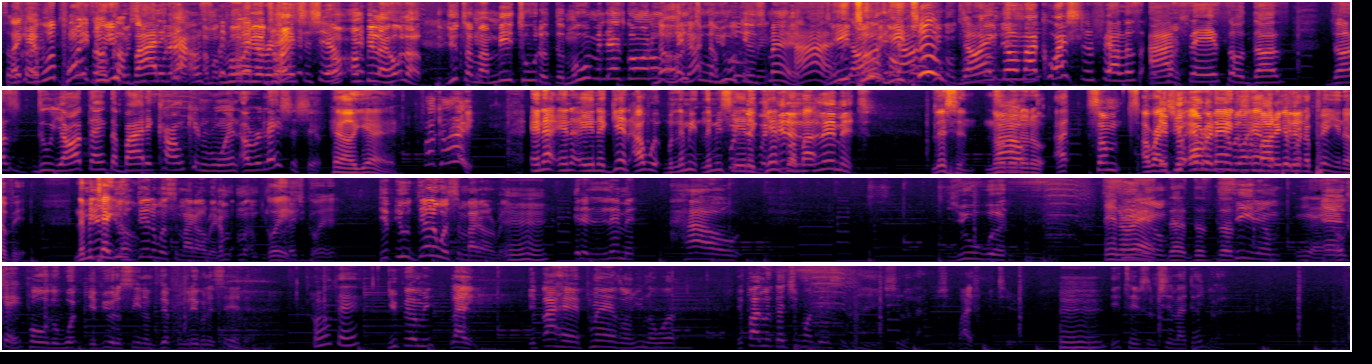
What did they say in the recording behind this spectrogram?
So Like, could- at what point so do you- could body When she counts I'ma in me a a relationship? I'm, I'm be like, hold up. You talking about me too? The, the movement that's going on? No, me not too. the you movement. get smashed. Ah, Me too, me too. We gonna talk Don't about ignore my question, fellas. I question? said so. Does does do y'all think the body count can ruin a relationship? Hell yeah. Fucking right. And I, and, and again, I would but let me let me say it again from my limit. listen. No, How- no, no, no. I, Some all right, If so you every already man dealing gonna with have a somebody, different it, opinion of it. Let me if tell you If you. dealing with somebody already, I'm, I'm, Go ahead. let you Go ahead. If you dealing with somebody already, Mm-hmm. it'll limit how you would Interact. See The, them, the, the, see them yeah, as okay. opposed to what if you would have seen them different, they would have said that. okay. You feel me? Like if I had plans on, you know what? If I looked at you one day and said, "Man, she look like she wife material," Mm-hmm. you tell you some shit like that, you be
